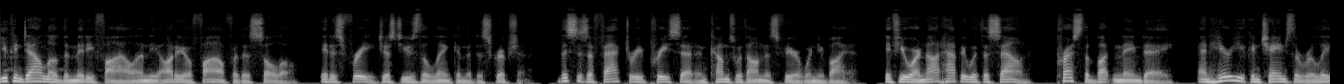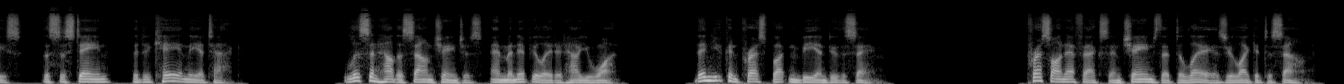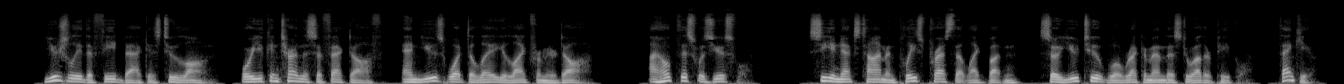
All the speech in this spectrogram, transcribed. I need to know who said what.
Speaker 1: You can download the MIDI file and the audio file for this solo, it is free, just use the link in the description. This is a factory preset and comes with Omnisphere when you buy it. If you are not happy with the sound, press the button named A, and here you can change the release, the sustain, the decay, and the attack. Listen how the sound changes and manipulate it how you want. Then you can press button B and do the same. Press on FX and change that delay as you like it to sound. Usually the feedback is too long, or you can turn this effect off and use what delay you like from your DAW. I hope this was useful. See you next time and please press that like button so YouTube will recommend this to other people. Thank you.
